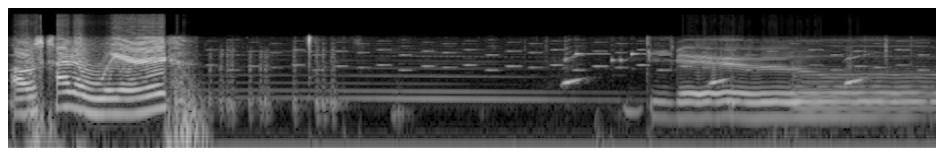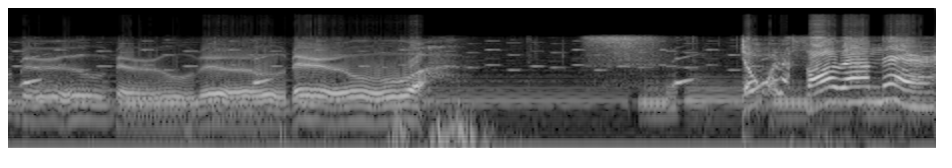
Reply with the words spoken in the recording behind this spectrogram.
that was kind of weird. Do, do, do, do, do. Don't want to fall down there.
